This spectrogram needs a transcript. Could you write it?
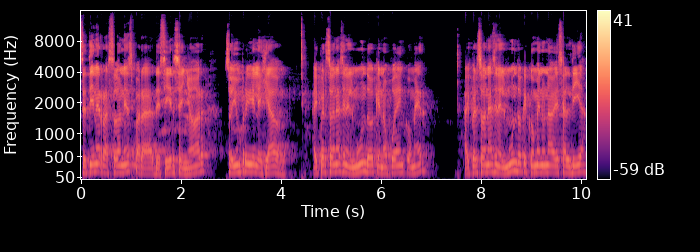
Usted tiene razones para decir, Señor, soy un privilegiado. Hay personas en el mundo que no pueden comer. Hay personas en el mundo que comen una vez al día.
